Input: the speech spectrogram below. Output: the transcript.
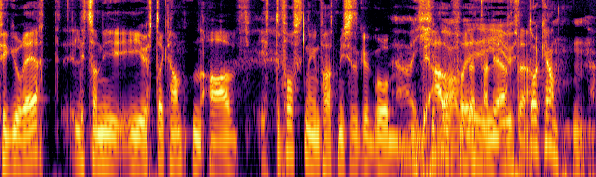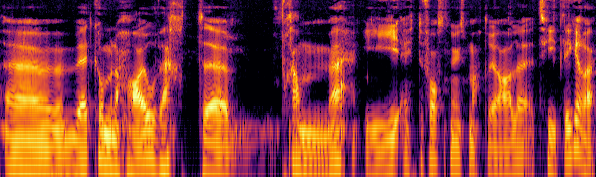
figurert litt sånn i, i ytterkanten av etterforskningen, for at vi ikke skal gå ja, ikke altfor detaljert. Ikke bare i ytterkanten. Uh, vedkommende har jo vært uh, framme i etterforskningsmaterialet tidligere.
